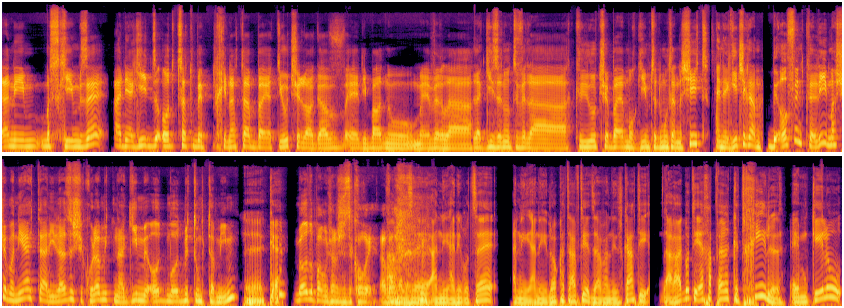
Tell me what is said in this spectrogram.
אני מסכים עם זה. אני אגיד עוד קצת מבחינת הבעייתיות שלו, אגב, אה, דיברנו מעבר לגזענות ולקלילות שבה הם הורגים את הדמות הנשית. אני אגיד שגם באופן כללי, מה שמניע את העלילה זה שכולם מתנהגים מאוד מאוד מטומטמים. אה, כן, מאוד לא פעם ראשונה שזה קורה, אבל... אבל זה, אני, אני רוצה, אני, אני לא כתבתי את זה, אבל נזכרתי, הרג אותי איך הפרק התחיל. הם כאילו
